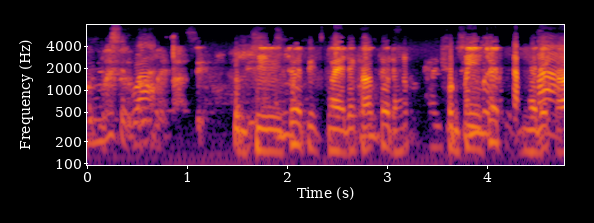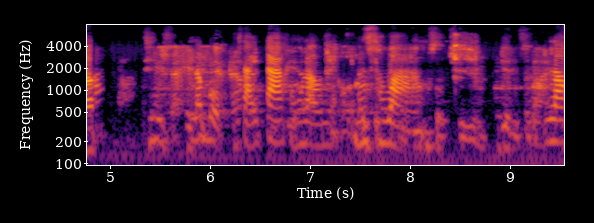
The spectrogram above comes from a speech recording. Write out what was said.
มันรู้สึกว่า คุณพีช่วยปิดไมค์ด้วยครับโทษนะครับคุณพีช่วยปิดไมค์ด้วยครับ ระบบสายตาของเราเนี่ยมันสว่าง เรา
